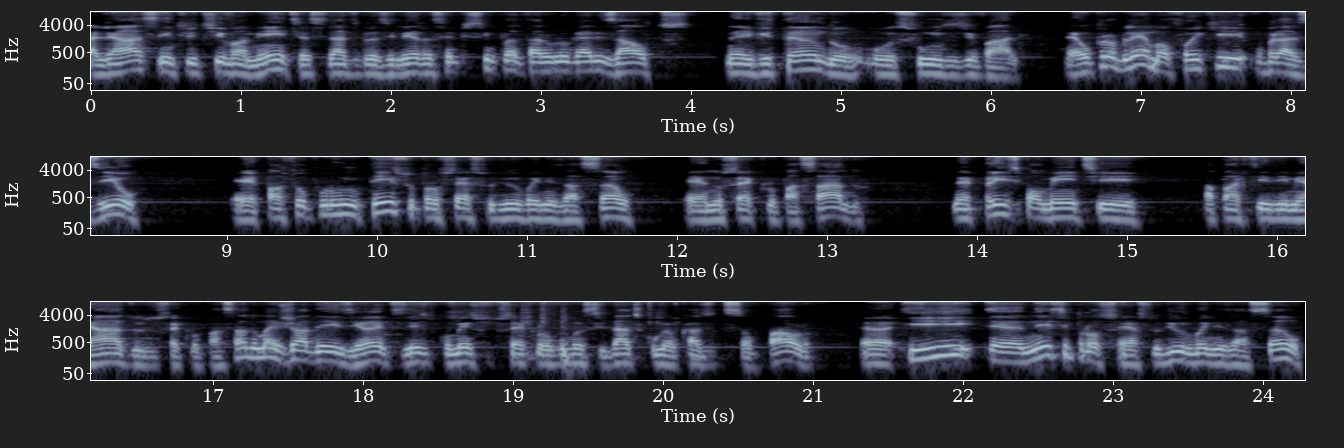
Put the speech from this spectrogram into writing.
Aliás, intuitivamente, as cidades brasileiras sempre se implantaram em lugares altos, né? evitando os fundos de vale. É, o problema foi que o Brasil é, passou por um intenso processo de urbanização é, no século passado, né, principalmente a partir de meados do século passado, mas já desde antes, desde o começo do século, algumas cidades, como é o caso de São Paulo. É, e nesse processo de urbanização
